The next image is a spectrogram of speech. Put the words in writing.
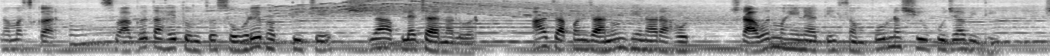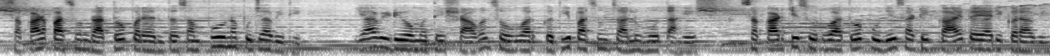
नमस्कार. स्वागत आहे तुमचं सोहळे भक्तीचे या आपल्या चॅनलवर. आज आपण जाणून घेणार आहोत श्रावण महिन्यातील संपूर्ण शिवपूजा विधी. सकाळपासून रात्रोपर्यंत संपूर्ण पूजा विधी. या व्हिडिओमध्ये श्रावण सोमवार कधीपासून चालू होत आहे सकाळची सुरुवात व पूजेसाठी काय तयारी करावी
